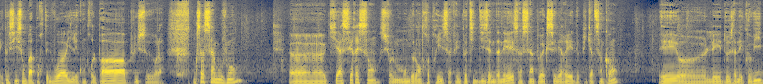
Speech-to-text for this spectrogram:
et que s'ils sont pas à portée de voix, il les contrôle pas. Plus euh, voilà. Donc ça, c'est un mouvement euh, qui est assez récent sur le monde de l'entreprise. Ça fait une petite dizaine d'années. Ça s'est un peu accéléré depuis 4-5 ans. Et euh, les deux années Covid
